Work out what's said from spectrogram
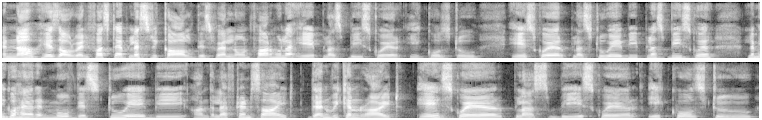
And now here's our very first step. Let's recall this well-known formula a plus b square equals to a square plus 2ab plus b square. Let me go ahead and move this 2ab on the left hand side. Then we can write a square plus b square equals to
